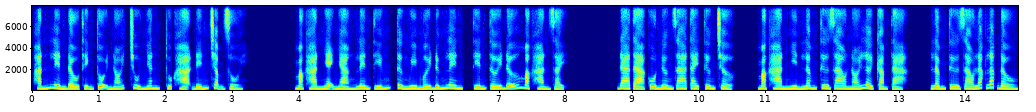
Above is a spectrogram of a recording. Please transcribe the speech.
hắn liền đầu thỉnh tội nói chủ nhân thuộc hạ đến chậm rồi. Mặc hàn nhẹ nhàng lên tiếng, từ nguy mới đứng lên, tiến tới đỡ mặc hàn dậy. Đa tả cô nương ra tay tương trợ. Mặc hàn nhìn Lâm Tư Giao nói lời cảm tạ. Lâm Tư Giao lắc lắc đầu,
